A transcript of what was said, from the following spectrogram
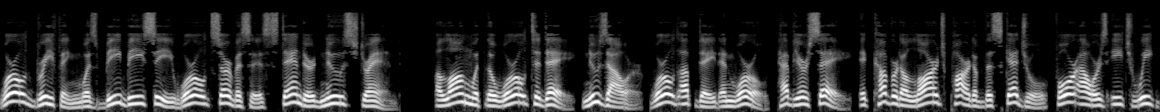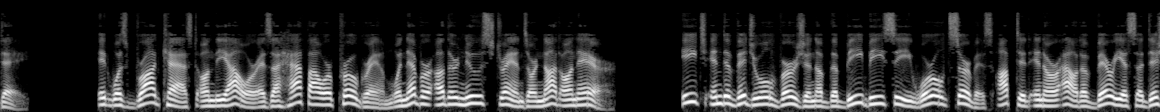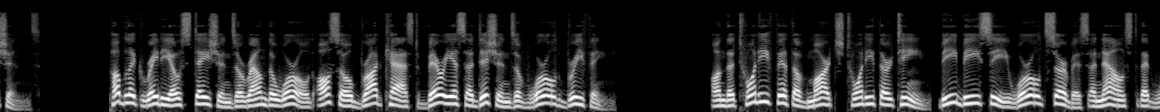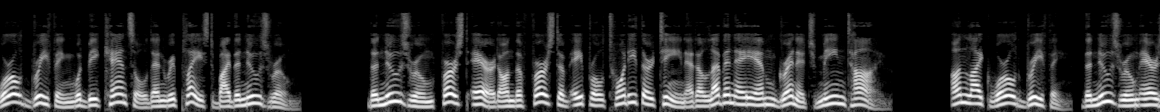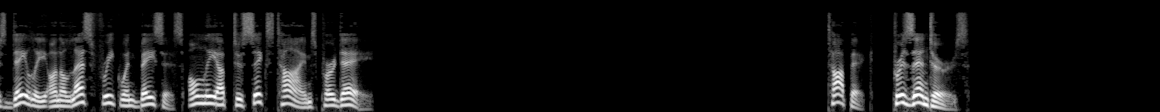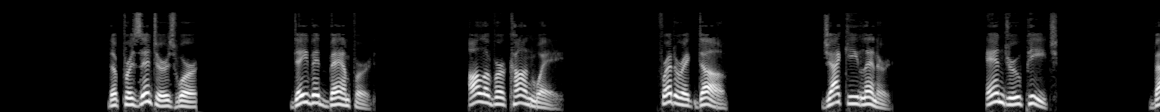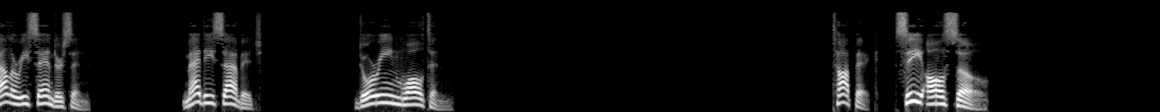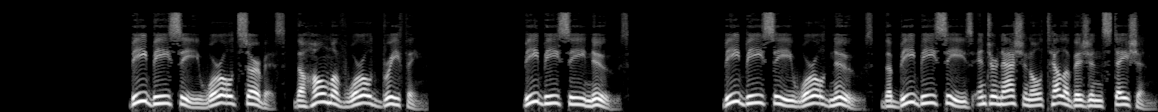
World Briefing was BBC World Service's standard news strand. Along with the World Today, NewsHour, World Update and World, Have Your Say, it covered a large part of the schedule four hours each weekday. It was broadcast on the hour as a half-hour program whenever other news strands are not on air. Each individual version of the BBC World Service opted in or out of various editions. Public radio stations around the world also broadcast various editions of World Briefing. On 25 March 2013, BBC World Service announced that World Briefing would be cancelled and replaced by The Newsroom. The Newsroom first aired on 1 April 2013 at 11 am Greenwich Mean Time. Unlike World Briefing, The Newsroom airs daily on a less frequent basis only up to six times per day. Presenters. The presenters were David Bamford, Oliver Conway, Frederick Dove, Jackie Leonard, Andrew Peach, Valerie Sanderson, Maddie Savage, Doreen Walton. Topic. See also. BBC World Service, the home of World Briefing. BBC News BBC World News, the BBC's international television station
